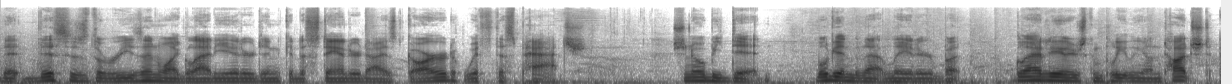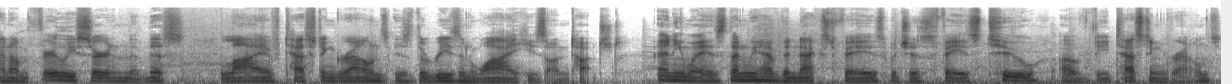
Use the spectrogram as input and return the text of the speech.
that this is the reason why Gladiator didn't get a standardized guard with this patch. Shinobi did. We'll get into that later, but Gladiator's completely untouched, and I'm fairly certain that this live testing grounds is the reason why he's untouched. Anyways, then we have the next phase, which is phase 2 of the testing grounds.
